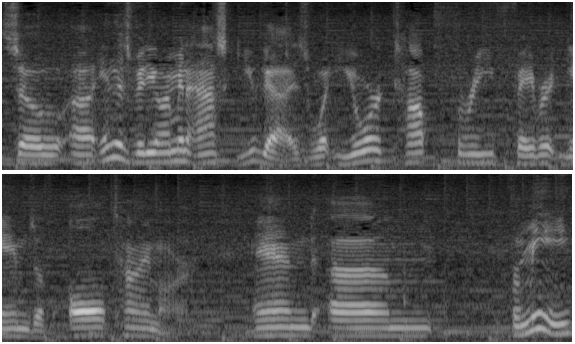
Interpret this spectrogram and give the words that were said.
so uh, in this video, I'm going to ask you guys what your top three favorite games of all time are, and um, for me,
